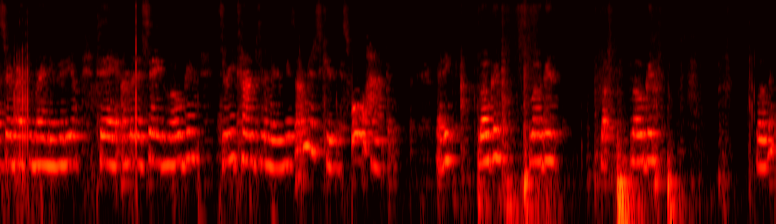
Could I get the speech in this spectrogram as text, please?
Stay back to a brand new video. Today I'm gonna say Logan three times in the mirror because I'm just curious. What will happen? Ready? Logan, Logan, Lo- Logan, Logan.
